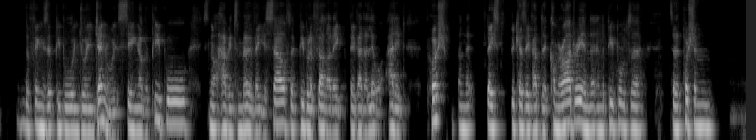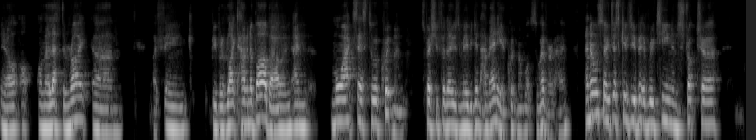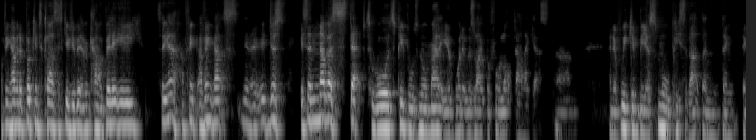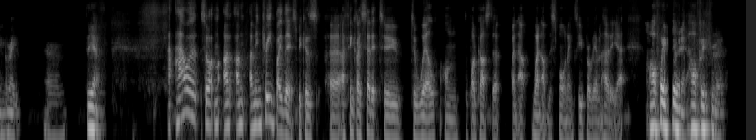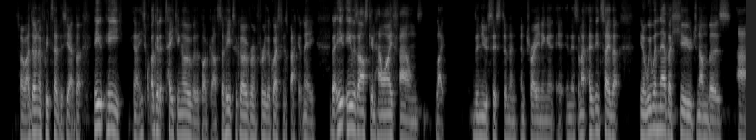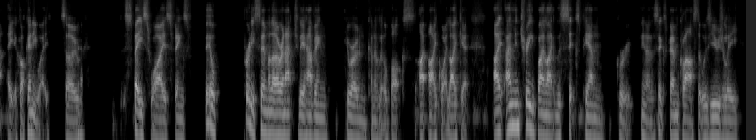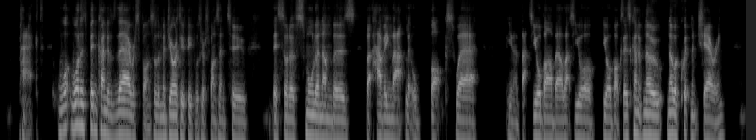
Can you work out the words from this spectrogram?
the things that people enjoy in general. It's seeing other people. It's not having to motivate yourself. That people have felt like they they've had a little added push, and that based because they've had the camaraderie and the, and the people to to push them, you know, on their left and right. Um, I think people have liked having a barbell and, and more access to equipment, especially for those who maybe didn't have any equipment whatsoever at home and also just gives you a bit of routine and structure. I think having a book into classes gives you a bit of accountability. So yeah, I think I think that's you know it just it's another step towards people's normality of what it was like before lockdown, I guess. Um, and if we can be a small piece of that, then then then great. Um, so yeah. How are, so I'm, I'm I'm intrigued by this because uh, I think I said it to to Will on the podcast that went up went up this morning, so you probably haven't heard it yet. Halfway through it, halfway through it. So I don't know if we'd said this yet, but he he you know, he's quite good at taking over the podcast. So he took over and threw the questions back at me. But he, he was asking how I found like the new system and, and training in, in this. And I, I, did say that, you know, we were never huge numbers at eight o'clock anyway. So yeah. space wise, things feel pretty similar. And actually having your own kind of little box, I, I quite like it. I, I'm intrigued by like the 6 p.m. group, you know, the 6 p.m. class that was usually packed what what has been kind of their response or the majority of people's response then to this sort of smaller numbers but having that little box where you know that's your barbell that's your your box. There's kind of no no equipment sharing.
